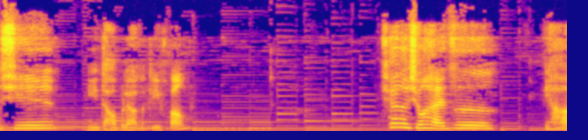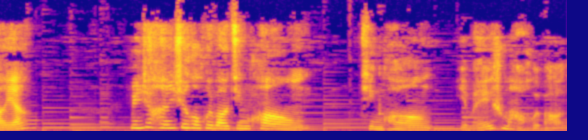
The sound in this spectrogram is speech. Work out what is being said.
那些你到不了的地方。亲爱的熊孩子，你好呀！免去寒暄和汇报近况，近况也没什么好汇报的，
